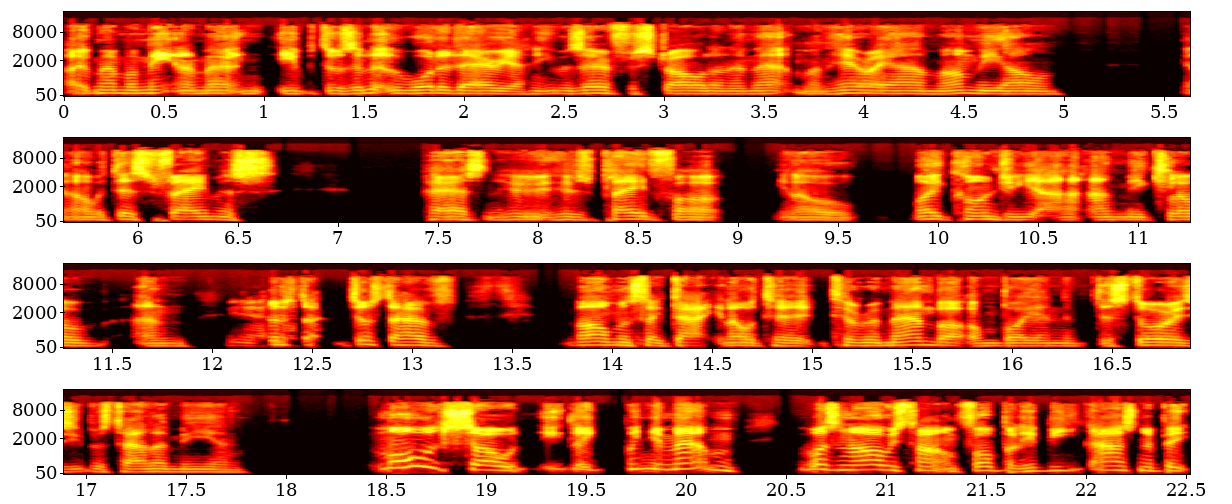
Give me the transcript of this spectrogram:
I remember meeting him out, and he, there was a little wooded area, and he was there for a stroll, and I met him, and here I am on my own, you know, with this famous person who who's played for you know my country and my club, and yeah. just to, just to have moments like that, you know, to to remember him by and the stories he was telling me, and more so, like when you met him, he wasn't always talking football. He'd be asking a bit,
